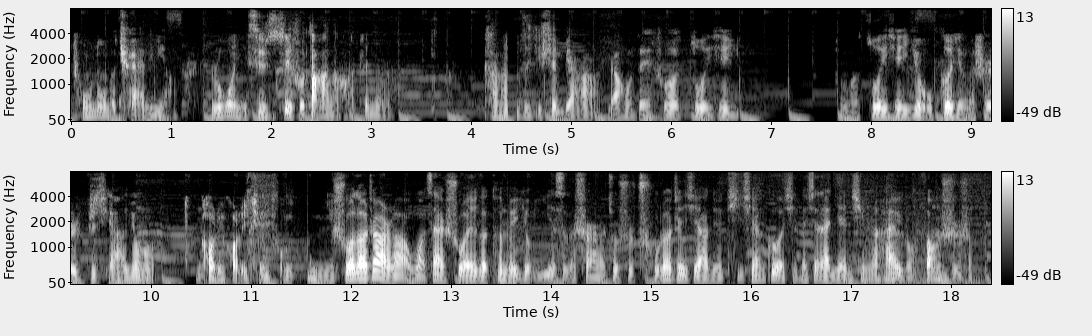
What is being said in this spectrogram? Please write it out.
冲动的权利啊。如果你岁岁数大了哈，真的看看自己身边啊，然后再说做一些什么做一些有个性的事儿之前啊，要考虑考虑清楚。你你说到这儿了，我再说一个特别有意思的事儿，就是除了这些啊，就体现个性的，现在年轻人还有一种方式什么？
